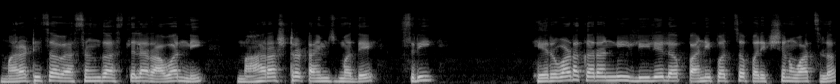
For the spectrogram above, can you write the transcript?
मराठीचा व्यासंग असलेल्या रावांनी महाराष्ट्र टाइम्समध्ये श्री हेरवाडकरांनी लिहिलेलं पानिपतचं परीक्षण वाचलं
